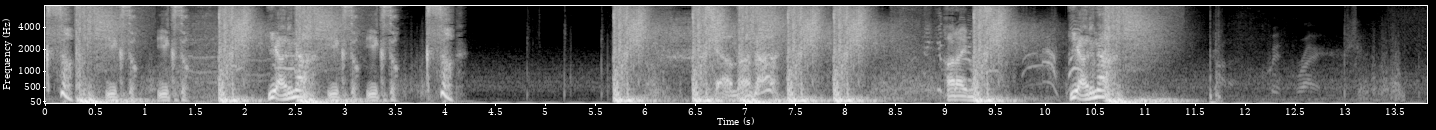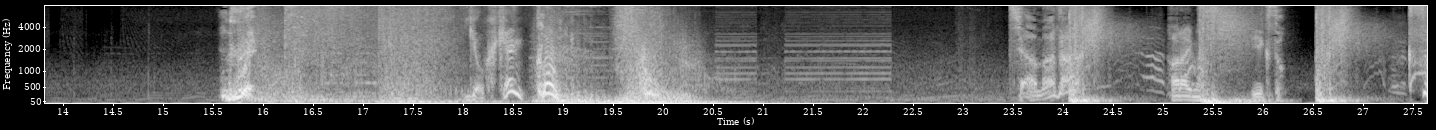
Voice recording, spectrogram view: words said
くそ行くぞ。行くぞ。やるな行くぞ。行くぞ。くそ邪魔だ。払います。やるな。うえ玉剣。コン邪魔だ。払います。行くぞ。くそ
